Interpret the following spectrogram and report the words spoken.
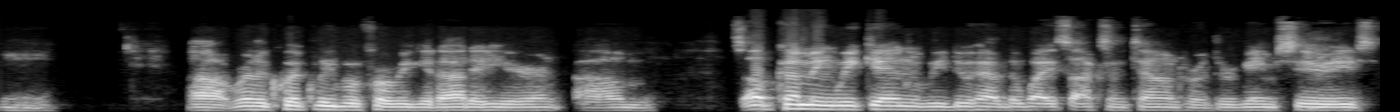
Mm-hmm. Uh, really quickly before we get out of here, um, it's upcoming weekend. We do have the White Sox in town for a three game series.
